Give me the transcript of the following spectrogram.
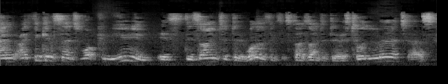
And I think, in a sense, what communion is designed to do, one of the things it's designed to do, is to alert us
